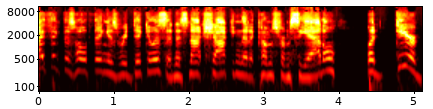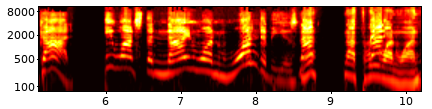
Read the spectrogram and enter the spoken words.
I think this whole thing is ridiculous, and it's not shocking that it comes from Seattle. But dear God, he wants the 911 to be used, not Yeah, not 311.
